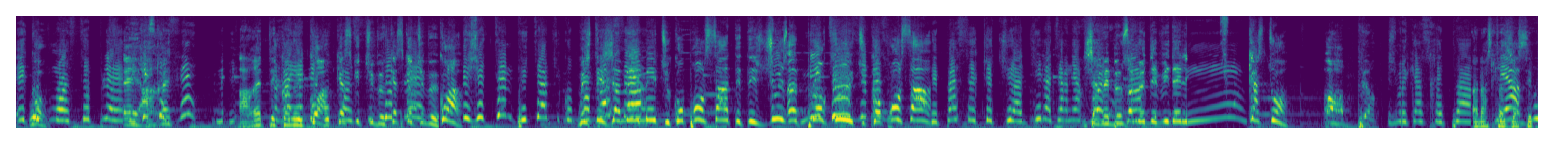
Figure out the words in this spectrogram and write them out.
écoute-moi, s'il te plaît. Eh, Mais qu'est-ce arrête. qu'elle fait Arrête tes Ryan, conneries. Quoi? écoute-moi, Qu'est-ce que tu s'il veux te Qu'est-ce que plaît. tu veux? Quoi? Mais je t'aime, putain, tu comprends Mais je t'ai jamais aimé, tu comprends ça T'étais juste un plan cul, tu comprends ça. C'est pas ce que tu as dit la dernière fois. J'avais besoin de me dévider les... Mmh, Casse-toi Oh, putain Je me casserai pas. Anastasia, c'est pas,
